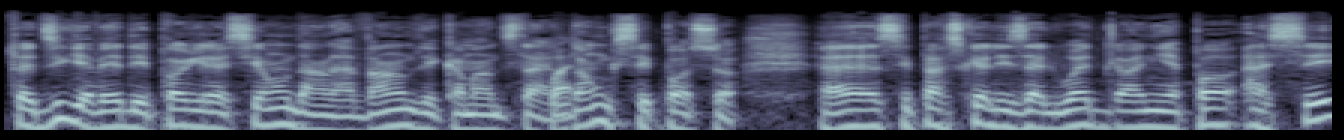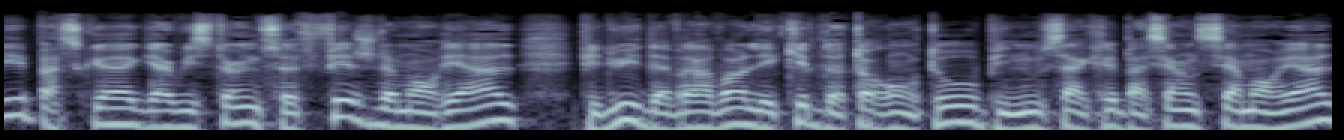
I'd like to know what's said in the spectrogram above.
t'as dit qu'il y avait des progressions dans la vente des commanditaires. Donc, c'est pas ça. Euh, c'est parce que les Alouettes gagnaient pas assez, parce que Gary Stern se fiche de Montréal, puis lui, il devrait avoir l'équipe de Toronto, puis nous sacrer patience ici à Montréal,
